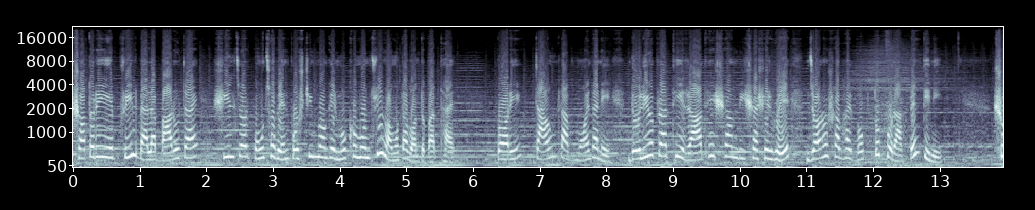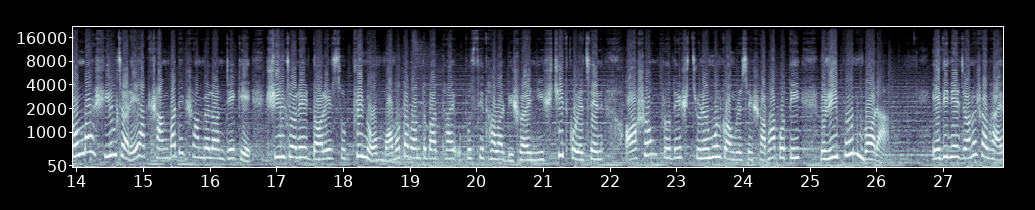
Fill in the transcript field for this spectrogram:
সতেরোই এপ্রিল বেলা বারোটায় শিলচর পৌঁছবেন পশ্চিমবঙ্গের মুখ্যমন্ত্রী মমতা বন্দ্যোপাধ্যায়। পরে টাউন ক্লাব ময়দানে দলীয় প্রার্থী রাধেশ্যাম বিশ্বাসের হয়ে জনসভায় বক্তব্য রাখবেন তিনি। সোমবার শিলচরে এক সাংবাদিক সম্মেলন ডেকে শিলচরের দলের সুপ্রিমো মমতা বন্দ্যোপাধ্যায় উপস্থিত হওয়ার বিষয়ে নিশ্চিত করেছেন অসম প্রদেশ তৃণমূল কংগ্রেসের সভাপতি রিপুন বরা। এদিনের জনসভায়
